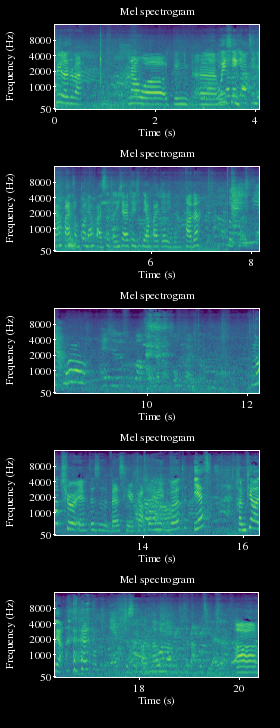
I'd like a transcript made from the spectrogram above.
可以了是吧？那我给你们呃微信。要进两百，总共两百四，等一下退两百给你们。好的。Not sure if this is the best haircut for me, but yes，很漂亮。这是绑头发，这是绑不起来的。啊，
